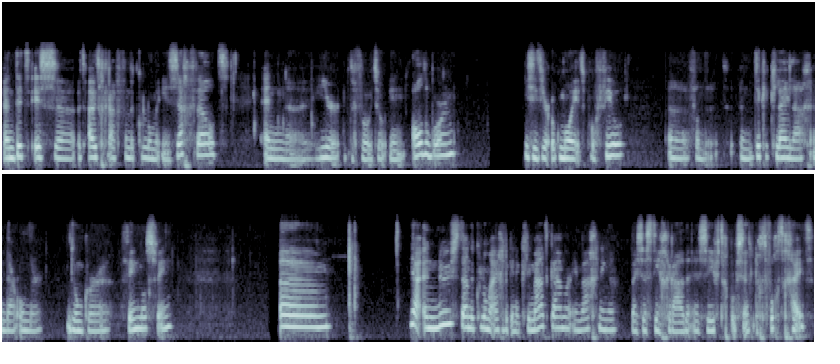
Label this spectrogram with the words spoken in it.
En dit is uh, het uitgraven van de kolommen in Zegveld. En hier de foto in Aldeborn. Je ziet hier ook mooi het profiel van de, een dikke kleilaag en daaronder donker veenmosveen. Um, ja, en nu staan de kolommen eigenlijk in een klimaatkamer in Wageningen bij 16 graden en 70% luchtvochtigheid.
